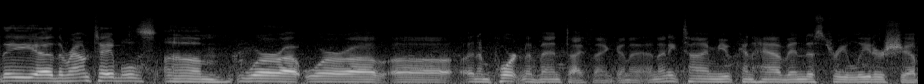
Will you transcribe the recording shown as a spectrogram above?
the uh, the roundtables um, were uh, were uh, uh, an important event, I think, and and anytime you can have industry leadership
